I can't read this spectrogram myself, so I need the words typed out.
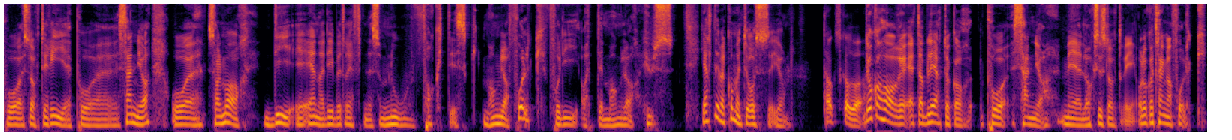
på slakteriet på eh, Senja. Og SalMar de er en av de bedriftene som nå faktisk mangler folk fordi at det mangler hus. Hjertelig velkommen til oss, Jørn. Takk skal du ha. Dere har etablert dere på Senja med lakseslakteri, og dere trenger folk.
